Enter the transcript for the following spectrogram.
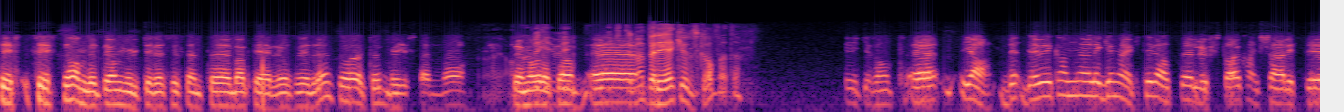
sist, sist handlet det om multiresistente bakterier osv., så, videre, så dette blir spennende fremover også. Viktig med bred kunnskap, vet du. Ikke sant. Ja, det, det, vi kan legge merke til, er at lufta kanskje er litt i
